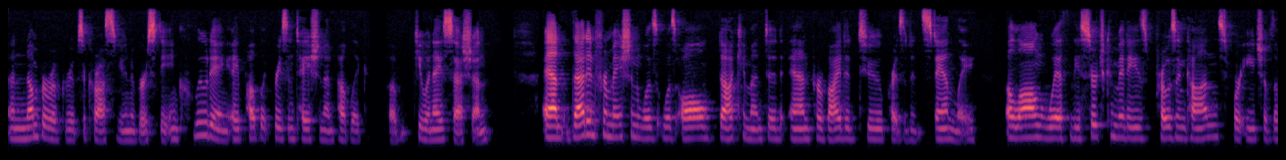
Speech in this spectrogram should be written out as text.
a number of groups across the university, including a public presentation and public um, Q&A session. And that information was, was all documented and provided to President Stanley, along with the search committee's pros and cons for each of the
